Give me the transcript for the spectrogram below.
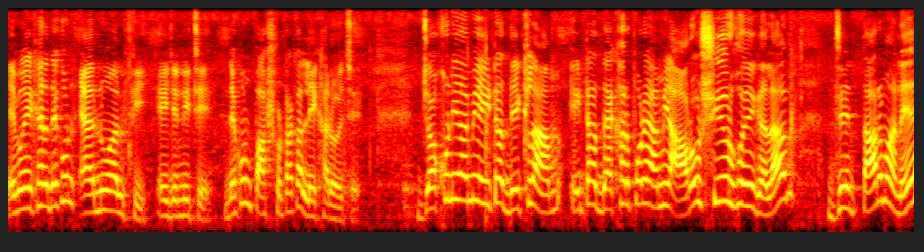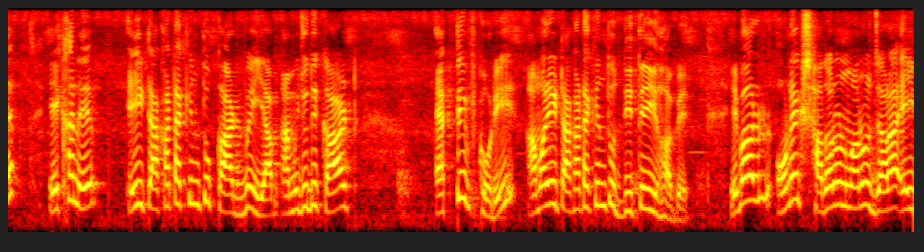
এবং এখানে দেখুন অ্যানুয়াল ফি এই যে, নিচে। দেখুন, পাঁচশো টাকা লেখা রয়েছে। যখনই আমি এইটা দেখলাম এটা দেখার পরে আমি আরও শিওর হয়ে গেলাম যে, তার মানে এখানে এই টাকাটা কিন্তু কাটবেই। আমি যদি কার্ড অ্যাক্টিভ করি, আমার এই টাকাটা কিন্তু দিতেই হবে। এবার অনেক সাধারণ মানুষ যারা এই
